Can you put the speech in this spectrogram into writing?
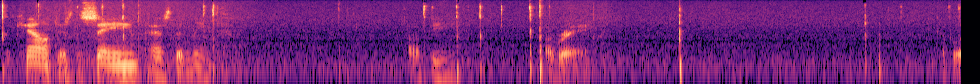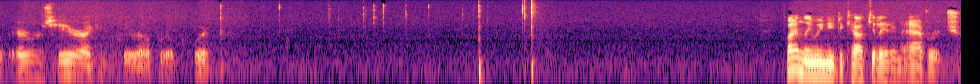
The count is the same as the length of the array. A couple of errors here I can clear up real quick. Finally, we need to calculate an average.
